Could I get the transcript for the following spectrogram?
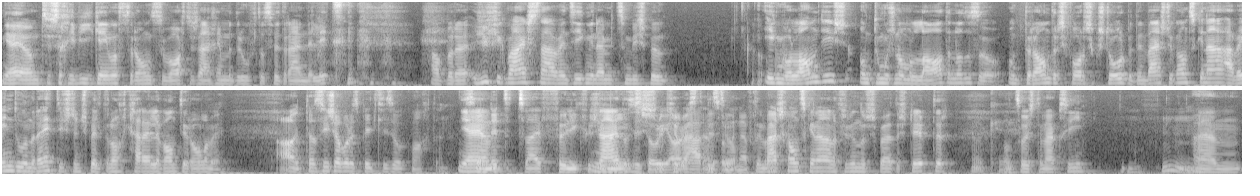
ja, ja, und es ist ein bisschen wie Game of Thrones, du wartest eigentlich immer darauf, dass wieder einer letzt. Aber äh, häufig merkst du es auch, wenn es irgendwie nämlich zum Beispiel irgendwo landest und du musst nochmal laden oder so und der andere ist vorher schon gestorben, dann weißt du ganz genau, auch wenn du ihn rettest, dann spielt er noch keine relevante Rolle mehr. ah, das ist aber ein bisschen so gemacht dann. Ja, Sie ja. haben nicht zwei völlig verschiedene Nein, das ist Story überhaupt dann, nicht so. einfach- Dann weißt du ganz genau, früher oder später stirbt er Okay. und so ist es dann auch gewesen. Mhm. Ähm,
